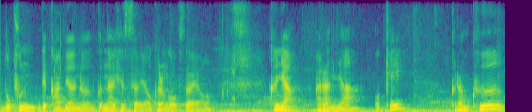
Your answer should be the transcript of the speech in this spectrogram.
높은 데 가면은 끝나겠어요? 그런 거 없어요. 그냥 알았냐? 오케이? 그럼 그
